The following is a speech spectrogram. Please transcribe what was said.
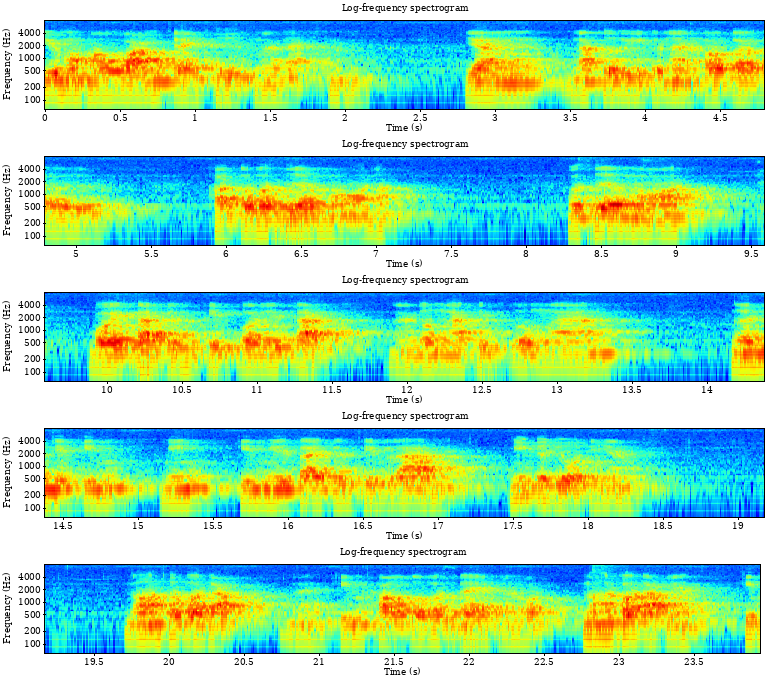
ยืมของเราวางใจถือนั่นแหละอย่างนักธุรกิจก็นั่นเขาก็ เออ เขาก็ว่าเสื้อหมอเนาะว่าเสื้อหมอ บริษัทเป็นสิบบริษัทโรงงานสิบโรงงาน เงินที่กินมิ้งกินมีไส้เป็นสิบล้านนี่ยมีประโยชน์นี่อย่าง นอนก็ระดับนะกินเข่าก็ว่าแซ่บนะบอกนอนก็ดับเนี่ย กิน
